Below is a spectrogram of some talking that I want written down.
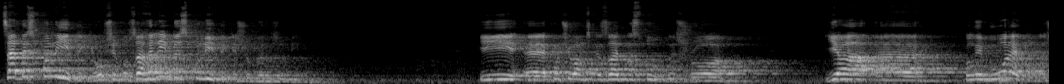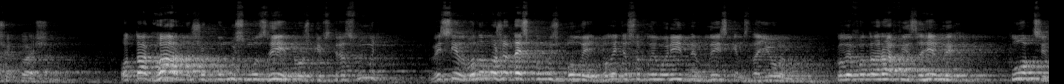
Це без політики, в общем, взагалі без політики, щоб ви розуміли. І е, хочу вам сказати наступне, що я, е, коли буваю тут на Черкащині, отак гарно, щоб комусь мозги трошки встряснуть, висіли, воно може десь комусь болить, болить особливо рідним, близьким, знайомим. Коли фотографії загиблих хлопців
